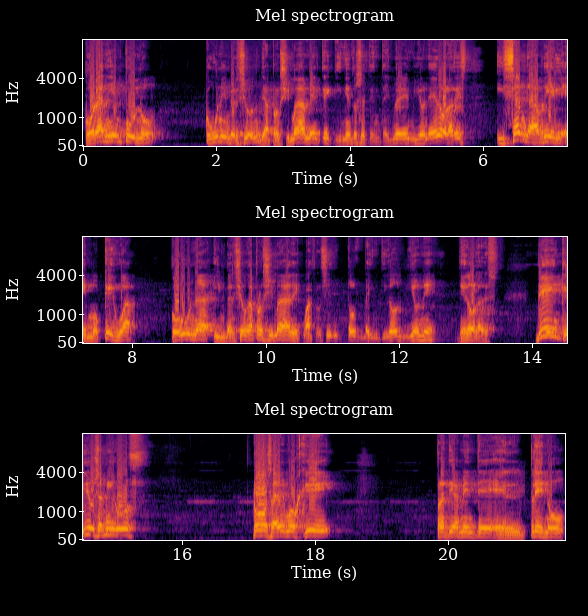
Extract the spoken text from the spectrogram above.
Corani en Puno, con una inversión de aproximadamente 579 millones de dólares, y San Gabriel en Moquegua, con una inversión aproximada de 422 millones de dólares. Bien, queridos amigos, todos sabemos que prácticamente el Pleno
